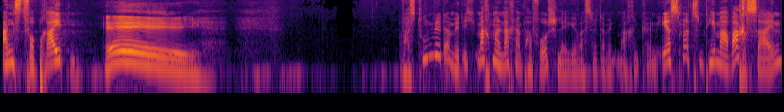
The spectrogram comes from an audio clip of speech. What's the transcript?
Angst verbreiten. Hey! Was tun wir damit? Ich mache mal nachher ein paar Vorschläge, was wir damit machen können. Erstmal zum Thema Wachsein.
